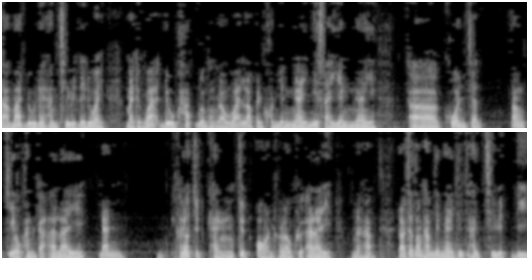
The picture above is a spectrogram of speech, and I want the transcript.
สามารถดูได้ทั้งชีวิตได้ด้วย หมายถึงว่าดูภาพรวมของเราว่าเราเป็นคนยังไงนิสัยยังไงเอ่อควรจะต้องเกี่ยวพันกับอะไรด้านเขาเรียกว่าจุดแข็งจุดอ่อนของเราคืออะไรนะครับ เราจะต้องทำยังไงที่จะให้ชีวิตดี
